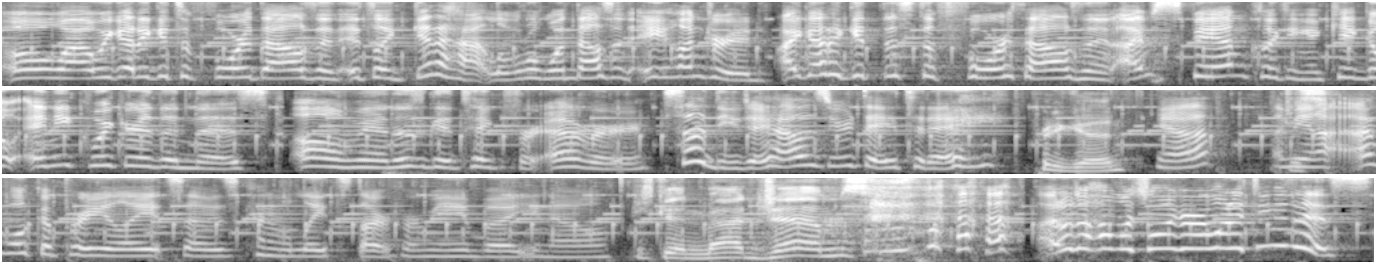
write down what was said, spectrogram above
Oh wow, we gotta get to 4,000. It's like, get a hat level to 1,800. I gotta get this to 4,000. I'm spam clicking. I can't go any quicker than this. Oh man, this is gonna take forever. So DJ, how was your day today? Pretty good. Yeah? I mean, Just- I, I woke up pretty late, so it was kind of a late start for me, but you know. Just getting mad gems. I don't know how much longer I want to do this.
